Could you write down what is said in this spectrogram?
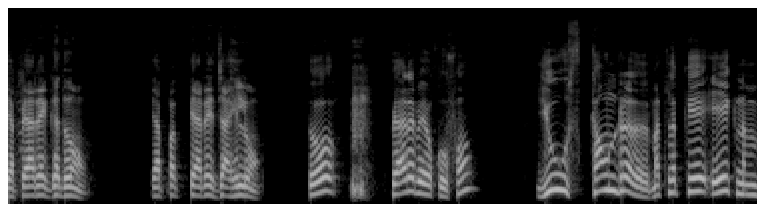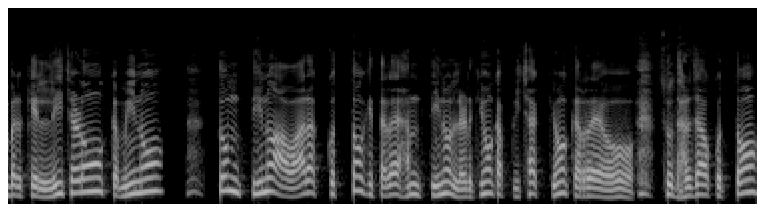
या प्यारे गधों या प्यारे जाहिलों। तो प्यारे बेवकूफ़ों यू स्काउंड्रल मतलब के एक नंबर के लीचड़ों, कमीनों, तुम तीनों आवारा कुत्तों की तरह हम तीनों लड़कियों का पीछा क्यों कर रहे हो? सुधर जाओ कुत्तों,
